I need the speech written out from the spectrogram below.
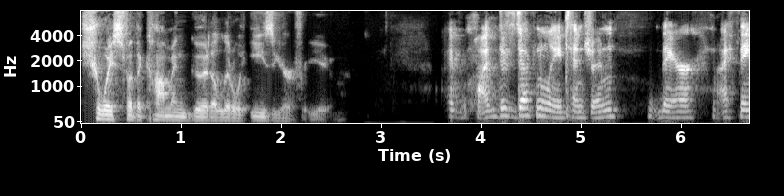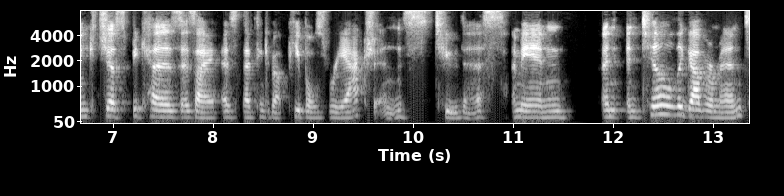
choice for the common good a little easier for you? I, I, there's definitely a tension there. I think just because as I as I think about people's reactions to this, I mean, until the government,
